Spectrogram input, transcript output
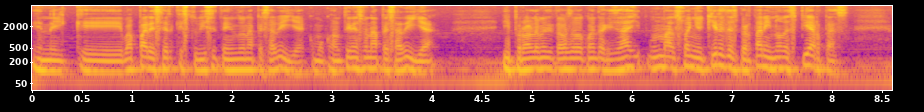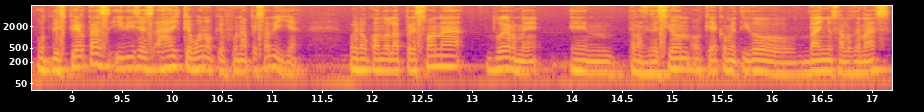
en el que va a parecer que estuviese teniendo una pesadilla, como cuando tienes una pesadilla y probablemente te vas a dar cuenta que dices, ay, un mal sueño, quieres despertar y no despiertas, o despiertas y dices, ay, qué bueno que fue una pesadilla. Bueno, cuando la persona duerme en transgresión o que ha cometido daños a los demás,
